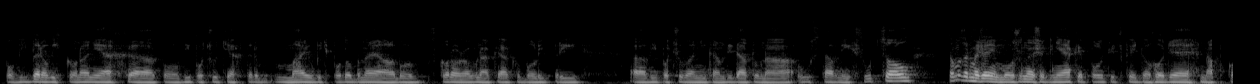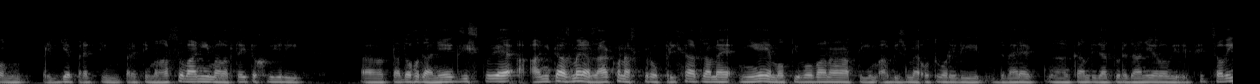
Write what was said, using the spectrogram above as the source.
po výberových konaniach, po vypočutiach, ktoré majú byť podobné alebo skoro rovnaké, ako boli pri vypočúvaní kandidátov na ústavných sudcov. Samozrejme, že je možné, že k nejakej politickej dohode napokon príde pred tým, pred tým hlasovaním, ale v tejto chvíli tá dohoda neexistuje a ani tá zmena zákona, s ktorou prichádzame, nie je motivovaná tým, aby sme otvorili dvere e, kandidatúre Danielovi Lipšicovi,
